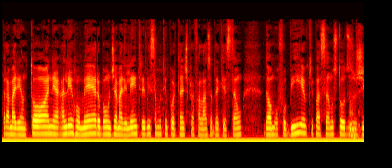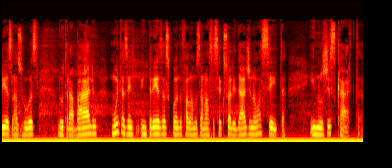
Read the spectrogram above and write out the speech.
para Maria Antônia, Ale Romero, bom dia Marilê, entrevista muito importante para falar sobre a questão da homofobia, o que passamos todos os dias nas ruas, no trabalho. Muitas em empresas, quando falamos da nossa sexualidade, não aceita e nos descarta.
